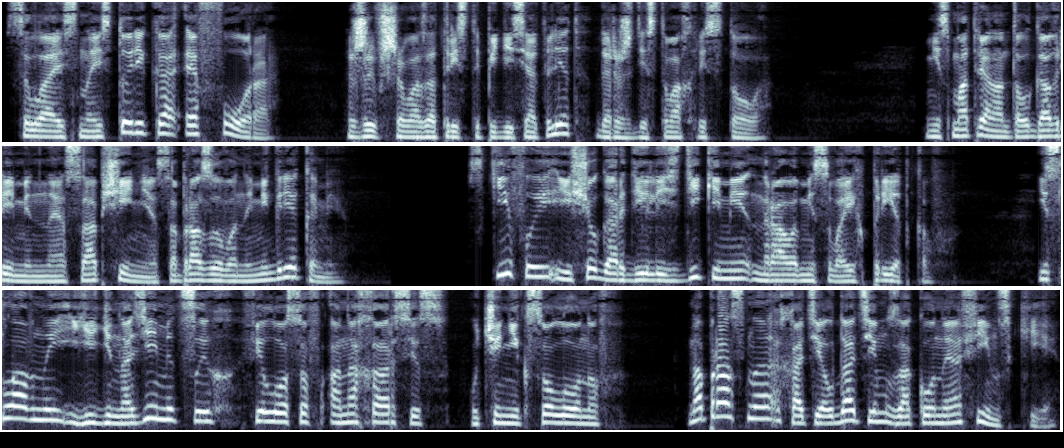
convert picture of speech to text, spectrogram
ссылаясь на историка Эфора, жившего за 350 лет до Рождества Христова. Несмотря на долговременное сообщение с образованными греками, скифы еще гордились дикими нравами своих предков. И славный единоземец их, философ Анахарсис, ученик Солонов, напрасно хотел дать им законы афинские,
